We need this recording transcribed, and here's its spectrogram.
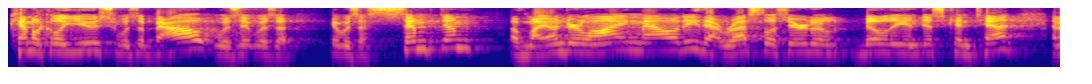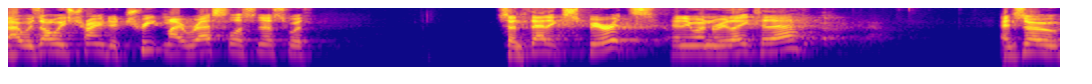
chemical use was about was it was a it was a symptom of my underlying malady, that restless irritability and discontent, and I was always trying to treat my restlessness with synthetic spirits. Anyone relate to that? And so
